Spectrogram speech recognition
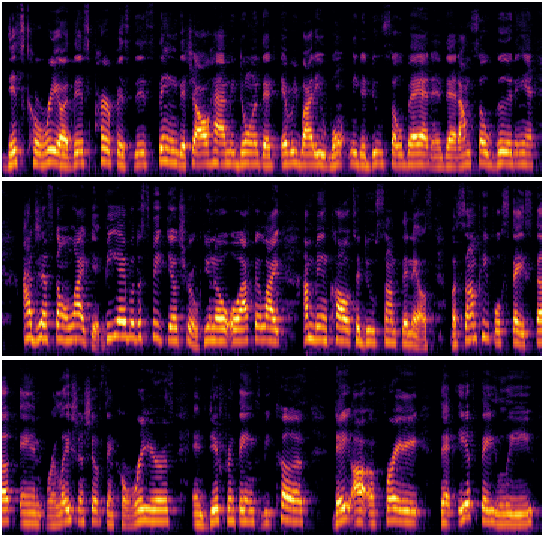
this career this purpose this thing that y'all have me doing that everybody want me to do so bad and that i'm so good in I just don't like it. Be able to speak your truth, you know, or I feel like I'm being called to do something else. But some people stay stuck in relationships and careers and different things because they are afraid that if they leave,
